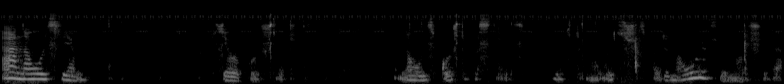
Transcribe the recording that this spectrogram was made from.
А, на улице я сделаю кое-что. На улице кое-что поставить. На улице сейчас пойду на улицу ночью, да.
